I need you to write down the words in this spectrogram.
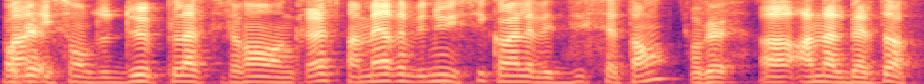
Ma- Ok. Ils sont de deux places différentes en Grèce. Ma mère est venue ici quand elle avait 17 ans, euh, en Alberta.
